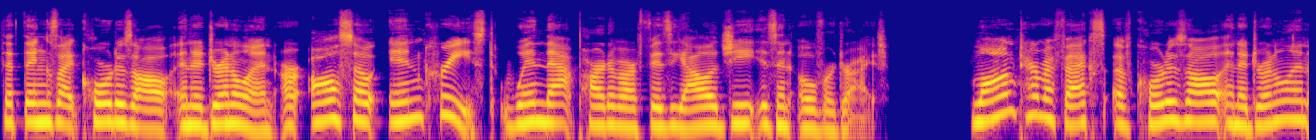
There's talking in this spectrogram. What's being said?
that things like cortisol and adrenaline are also increased when that part of our physiology is in overdrive. Long term effects of cortisol and adrenaline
